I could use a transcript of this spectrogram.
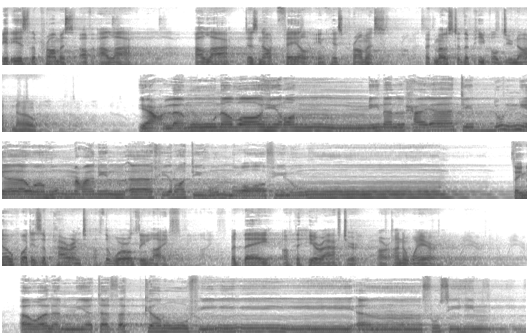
It is the promise of Allah. Allah does not fail in His promise, but most of the people do not know. يعلمون ظاهرا من الحياة الدنيا وهم عن الآخرة هم غافلون They know what is apparent of the worldly life, but they of the hereafter are unaware. أولم يتفكروا في أنفسهم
